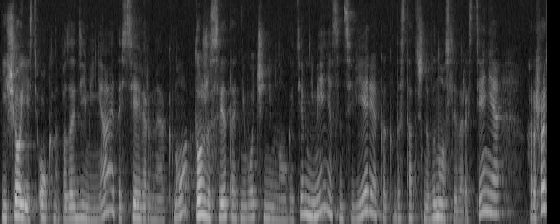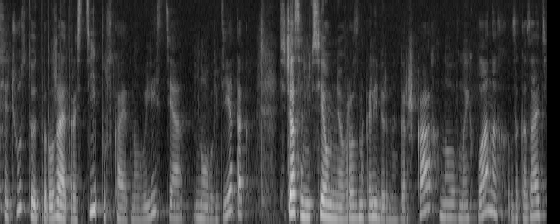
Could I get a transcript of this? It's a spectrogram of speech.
Еще есть окна позади меня, это северное окно, тоже света от него очень немного. Тем не менее, сансевьерия, как достаточно выносливое растение, хорошо себя чувствует, продолжает расти, пускает новые листья, новых деток. Сейчас они все у меня в разнокалиберных горшках, но в моих планах заказать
